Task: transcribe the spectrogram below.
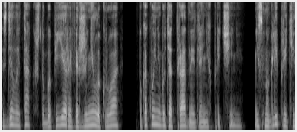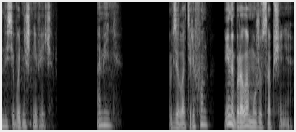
сделай так, чтобы Пьер и Вержинила Круа по какой-нибудь отрадной для них причине не смогли прийти на сегодняшний вечер. Аминь». Взяла телефон и набрала мужу сообщение.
